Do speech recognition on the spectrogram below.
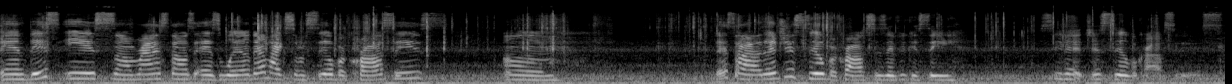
and this is some rhinestones as well they're like some silver crosses um that's all they're just silver crosses if you can see see that just silver crosses.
